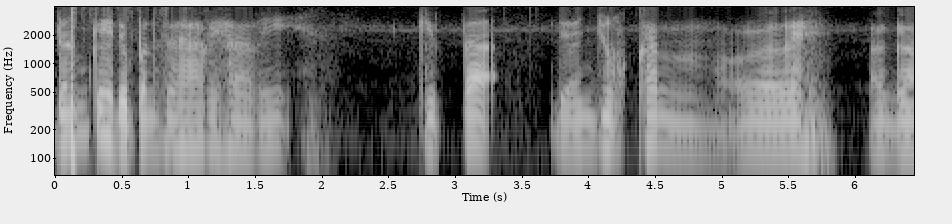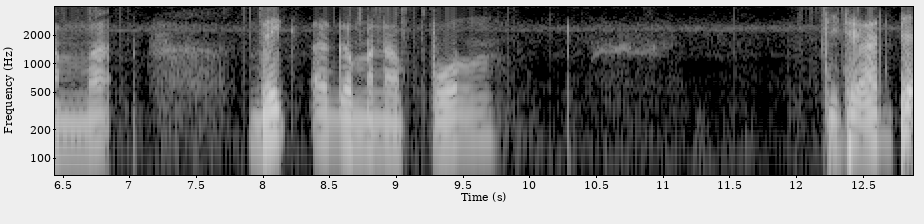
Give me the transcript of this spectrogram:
dalam kehidupan sehari-hari kita dianjurkan oleh agama baik agama mana pun tidak ada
